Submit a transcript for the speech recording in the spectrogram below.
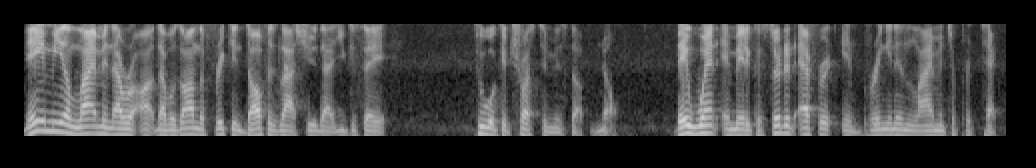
name me a lineman that were on, that was on the freaking Dolphins last year that you could say Tua could trust him and stuff. No, they went and made a concerted effort in bringing in linemen to protect.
